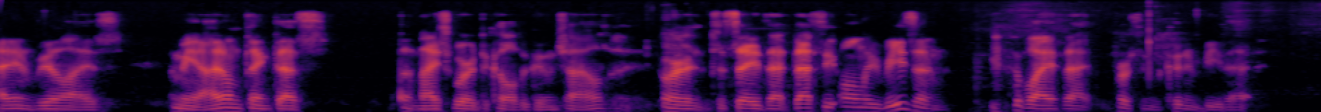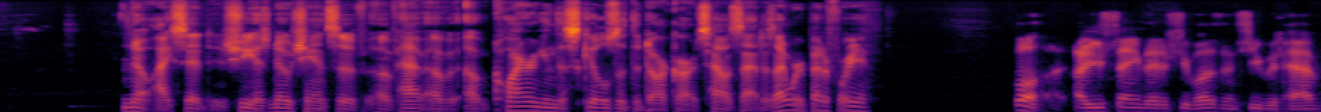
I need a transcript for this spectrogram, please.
I didn't realize. I mean, I don't think that's a nice word to call the goon child, or to say that that's the only reason why that person couldn't be that. No, I said she has no chance of of, ha- of acquiring the skills of the dark arts. How is that? Does that work better for you? Well, are you saying that if she was, then she would have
